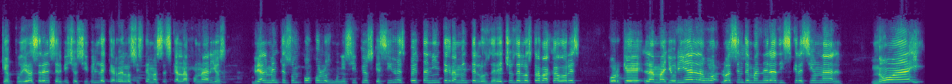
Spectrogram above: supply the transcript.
que pudiera ser el servicio civil de carrera los sistemas escalafonarios. Realmente son pocos los municipios que sí respetan íntegramente los derechos de los trabajadores porque la mayoría lo, hacen de manera discrecional. No hay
